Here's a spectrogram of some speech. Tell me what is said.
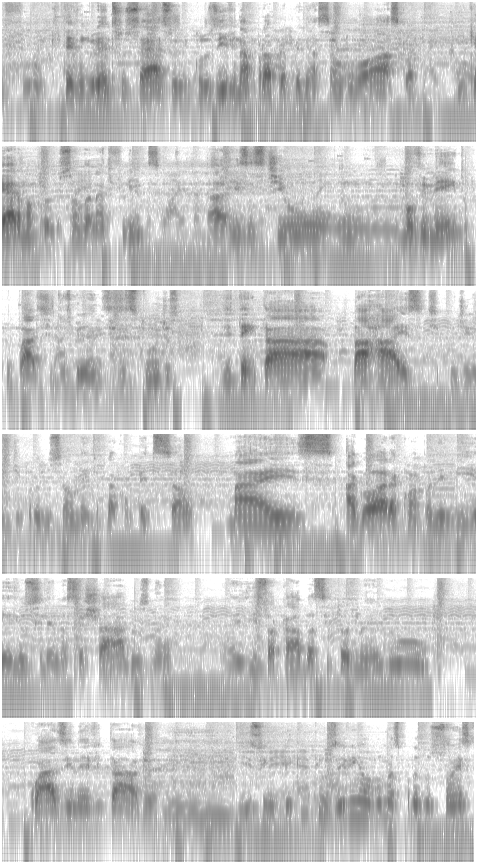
que, que, teve um grande sucesso, inclusive na própria premiação do Oscar, e que era uma produção da Netflix, uh, existiu um movimento por parte dos grandes estúdios de tentar barrar esse tipo de, de produção dentro da competição, mas agora com a pandemia e os cinemas fechados, né, isso acaba se tornando quase inevitável. E isso implica, inclusive, em algumas produções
